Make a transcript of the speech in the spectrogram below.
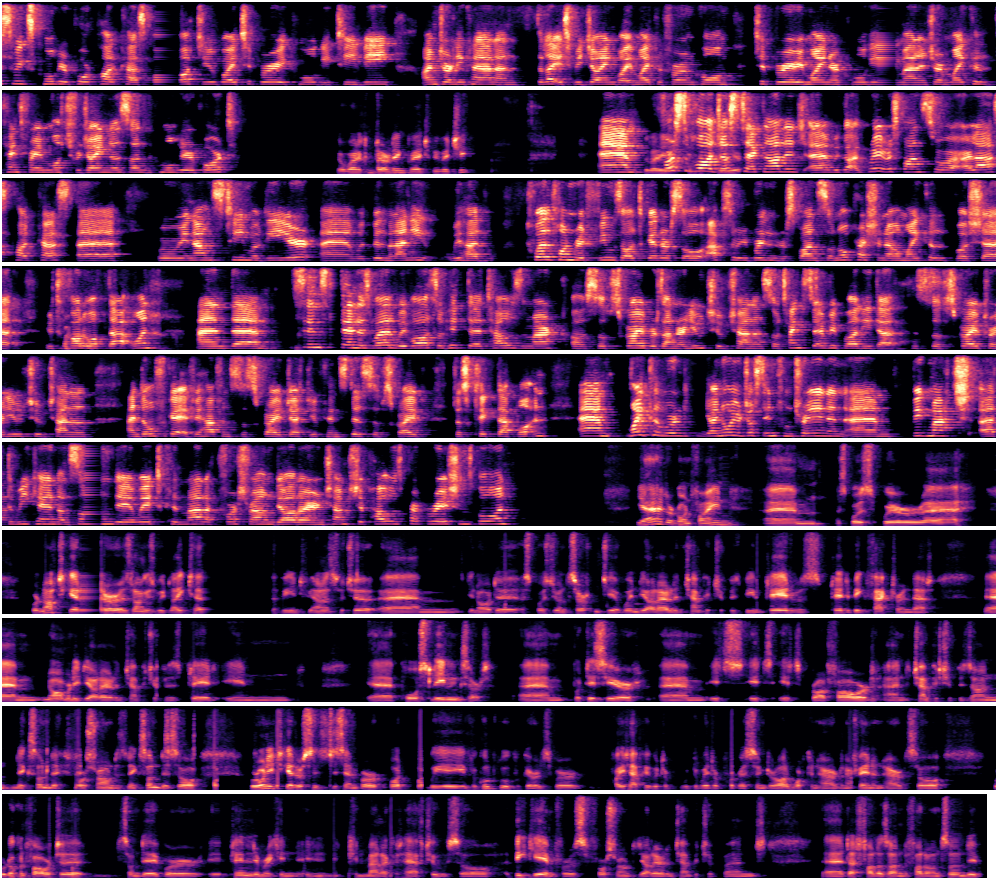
this week's Camogie Report podcast brought to you by Tipperary Camogie TV. I'm Geraldine Cannan and delighted to be joined by Michael Ferncombe, Tipperary Minor Camogie Manager. Michael, thanks very much for joining us on the Camogie Report. You're welcome, Geraldine. Great to be with you. Um, first of all, just to acknowledge, uh, we got a great response to our, our last podcast uh, where we announced Team of the Year uh, with Bill Mullaney. We had 1200 views altogether. So absolutely brilliant response. So no pressure now, Michael, but uh, you have to follow up that one. And um, since then as well, we've also hit the thousand mark of subscribers on our YouTube channel. So thanks to everybody that has subscribed to our YouTube channel. And don't forget, if you haven't subscribed yet, you can still subscribe. Just click that button. Um, Michael, we're, I know you're just in from training. Um, big match at the weekend on Sunday away to Kilmallock, first round the All Ireland Championship. How's preparations going? Yeah, they're going fine. Um, I suppose we're uh, we're not together as long as we'd like to been. To be honest with you, um, you know, the I suppose the uncertainty of when the All Ireland Championship is being played was played a big factor in that. Um, normally, the All Ireland Championship is played in uh, post leaving cert, um, but this year um, it's it's it's brought forward, and the championship is on next Sunday. First round is next Sunday, so we're only together since December, but we have a good group of girls. We're quite happy with the, with the way they're progressing. They're all working hard and training hard. So we're looking forward to Sunday. We're playing Limerick in, in Kilmallock at half two. So a big game for us, first round of the All Ireland Championship. And uh, that follows on the following Sunday.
